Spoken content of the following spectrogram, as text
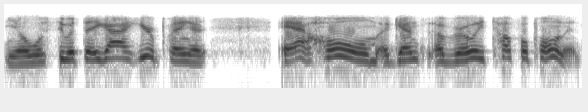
you know, we'll see what they got here playing at at home against a really tough opponent.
